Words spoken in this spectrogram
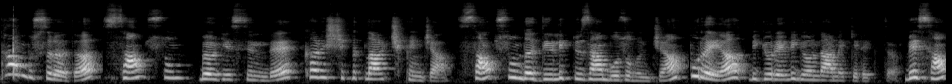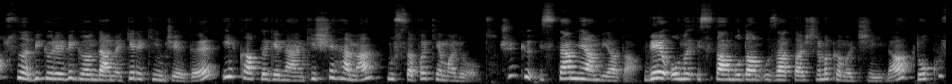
Tam bu sırada Samsun bölgesinde karışıklıklar çıkınca, Samsun'da dirlik düzen bozulunca buraya bir görevli göndermek gerekti. Ve Samsun'a bir görevli göndermek gerekince de ilk akla gelen kişi hemen Mustafa Kemal oldu. Çünkü istenmeyen bir adam ve onu İstanbul'dan uzaklaştırmak amacıyla 9.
